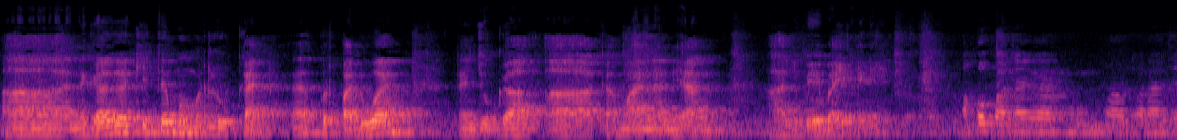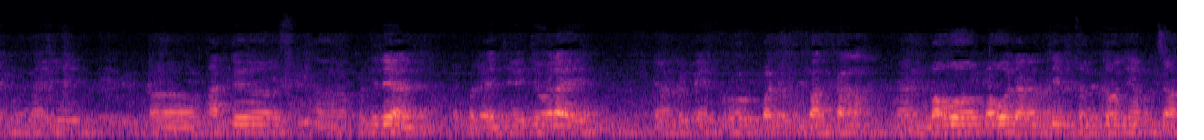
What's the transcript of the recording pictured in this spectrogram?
uh, negara kita memerlukan uh, perpaduan dan juga uh, keamanan yang uh, lebih baik ini. Apa pandangan uh, Tuan Haji mengenai uh, ada uh, pendirian daripada NGO lain yang lebih pro kepada pembangkang lah yang bawa bawa dalam tim contohnya macam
